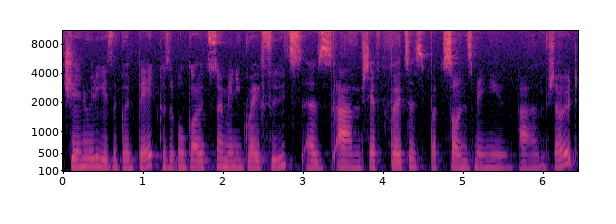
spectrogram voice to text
generally is a good bet because it will go with so many great foods, as um, Chef Bertus Basson's menu um, showed.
